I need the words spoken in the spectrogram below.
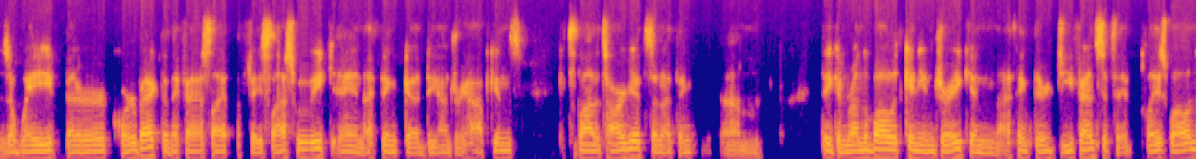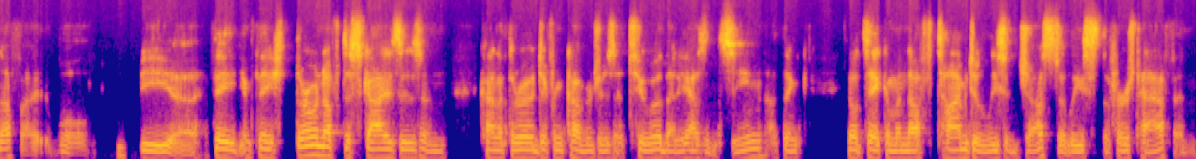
is a way better quarterback than they faced last week, and I think uh, DeAndre Hopkins gets a lot of targets, and I think um, they can run the ball with Kenyon Drake, and I think their defense, if it plays well enough, I will be uh, if they if they throw enough disguises and kind of throw different coverages at Tua that he hasn't seen. I think it'll take him enough time to at least adjust, at least the first half. And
